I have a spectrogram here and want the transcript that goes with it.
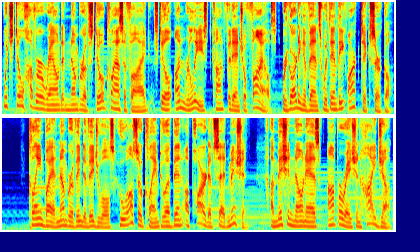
which still hover around a number of still classified, still unreleased confidential files regarding events within the Arctic Circle, claimed by a number of individuals who also claim to have been a part of said mission. A mission known as Operation High Jump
